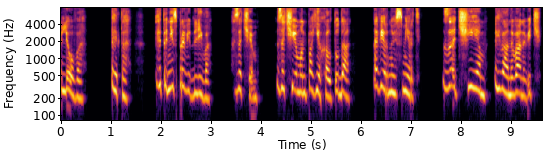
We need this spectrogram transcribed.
«Лёва, это... это несправедливо. Зачем? Зачем он поехал туда? На верную смерть? Зачем, Иван Иванович?»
